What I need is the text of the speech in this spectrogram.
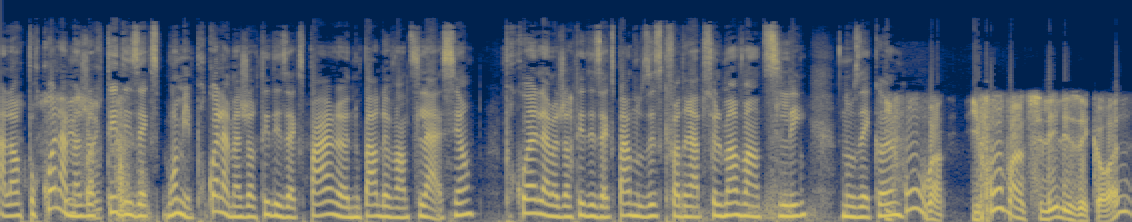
Alors pourquoi la majorité des experts, mais pourquoi la majorité des experts euh, nous parlent de ventilation? Pourquoi la majorité des experts nous disent qu'il faudrait absolument ventiler nos écoles? Il faut, il faut ventiler les écoles,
